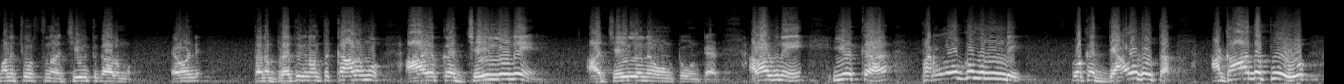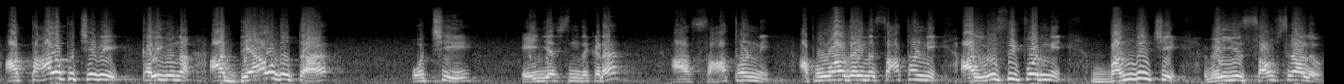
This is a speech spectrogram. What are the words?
మనం చూస్తున్నాం జీవితకాలము. ఏమండి? తన బ్రతికినంత కాలము ఆ యొక్క జైల్లోనే ఆ జైల్లోనే ఉంటూ ఉంటాడు. అలాగనే ఈ యొక్క పరలోకము నుండి ఒక దేవదూత అగాధపు ఆ తాళపు చెవి కలిగి ఉన్న ఆ దేవదూత వచ్చి ఏం చేస్తుంది ఇక్కడ? ఆ సాతాన్ని అపవాదైన సాతాన్ని ఆ లూసిఫర్ని బంధించి వెయ్యి సంవత్సరాలు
